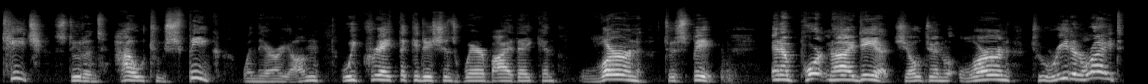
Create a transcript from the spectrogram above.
teach students how to speak when they are young, we create the conditions whereby they can learn to speak. An important idea. Children learn to read and write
